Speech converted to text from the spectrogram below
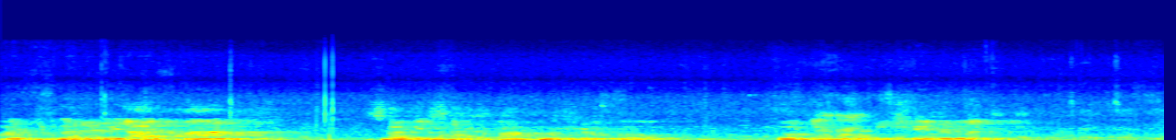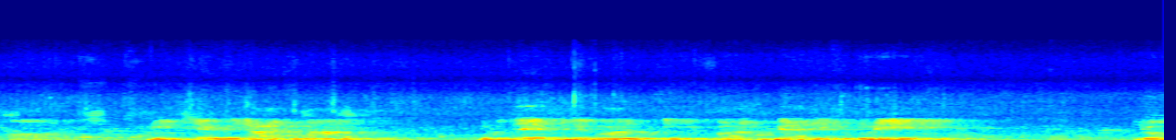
मंच पर विराजमान सभी संत महापुरुषों को कोटि कोटि से नमन और नीचे विराजमान गुरुदेव भगवान की परम प्यारी रुणे जो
